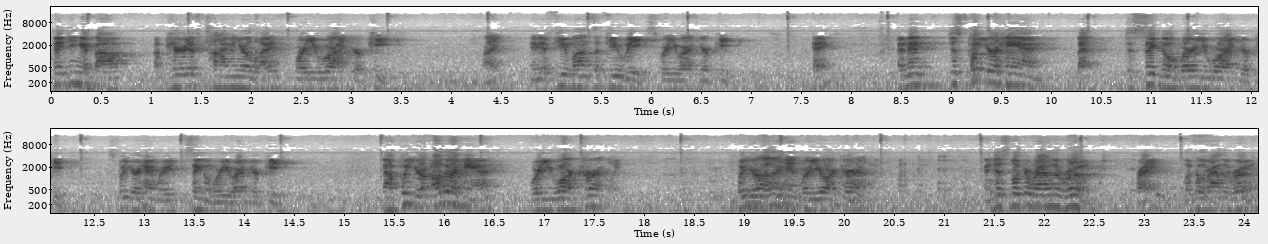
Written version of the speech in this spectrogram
thinking about a period of time in your life where you were at your peak. Right? Maybe a few months, a few weeks where you were at your peak. Okay? And then just put your hand that, to signal where you were at your peak. Just put your hand where you signal where you were at your peak. Now put your other hand where you are currently. Put your other hand where you are currently. And just look around the room, right? Look around the room.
